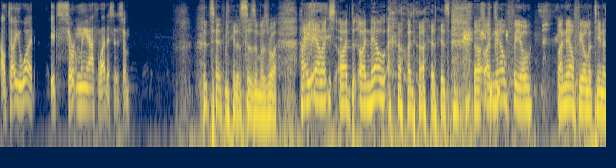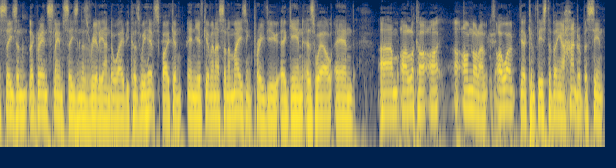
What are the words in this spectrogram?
I'll tell you what, it's certainly athleticism. It's athleticism is right. Hey, Alex, I, I now I know it is. Uh, I now feel I now feel the tennis season, the Grand Slam season, is really underway because we have spoken and you've given us an amazing preview again as well. And um, I look, I, I am not I won't confess to being hundred percent.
